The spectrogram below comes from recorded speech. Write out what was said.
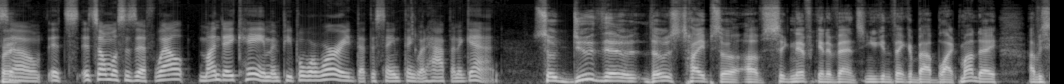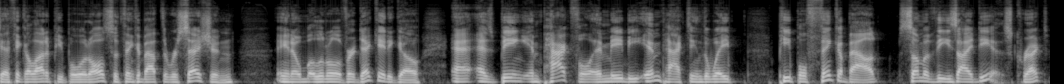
Right. So it's it's almost as if, well, Monday came and people were worried that the same thing would happen again. So, do the those types of, of, significant events, and you can think about Black Monday. Obviously, I think a lot of people would also think about the recession, you know, a little over a decade ago, as being impactful and maybe impacting the way people think about some of these ideas. Correct?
